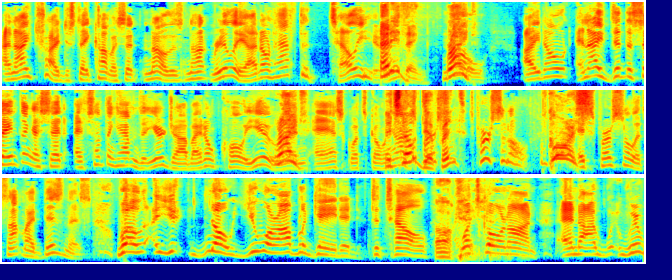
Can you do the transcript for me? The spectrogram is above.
And I tried to stay calm. I said, no, there's not really. I don't have to tell you Anything. No, Right. I don't. And I did the same thing. I said, if something happens at your job, I don't call you Right. and ask what's going It's on. no pers- different. it's personal. Of course. It's personal. It's not my business. Well, you, no, you are obligated to tell Okay. what's going on. And I, we're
